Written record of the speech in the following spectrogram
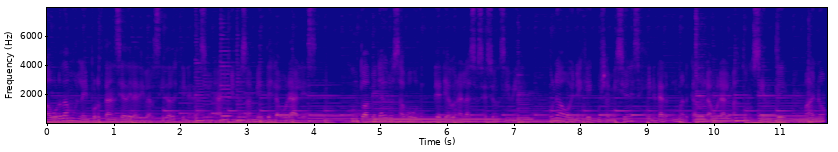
abordamos la importancia de la diversidad generacional en los ambientes laborales, junto a Milagros Abud, de Diagonal Asociación Civil, una ONG cuya misión es generar un mercado laboral más consciente, humano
